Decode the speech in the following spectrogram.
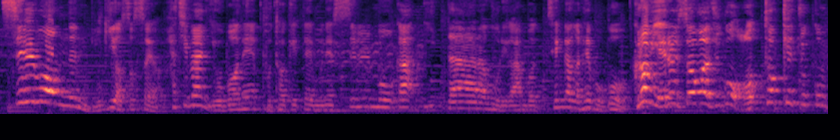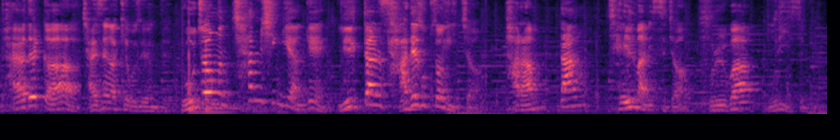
쓸모없는 무기였었어요. 하지만 요번에 붙었기 때문에 쓸모가 있다라고 우리가 한번 생각을 해보고 그럼 얘를 써가지고 어떻게 조금 봐야 될까 잘 생각해보세요 형들. 요정은 참 신기한 게 일단 4대 속성이 있죠. 바람, 땅 제일 많이 쓰죠. 불과 물이 있습니다.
